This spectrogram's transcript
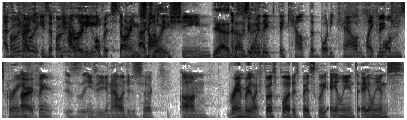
as Tonally- a character is a parody tonally- of it starring Actually- Charlie Sheen. Yeah, and no, there's a bit where they, same. they count the body count like Think- on screen. All right, think this is an easy analogy to say. Um, Rambo, like First Blood, is basically Alien to Aliens.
